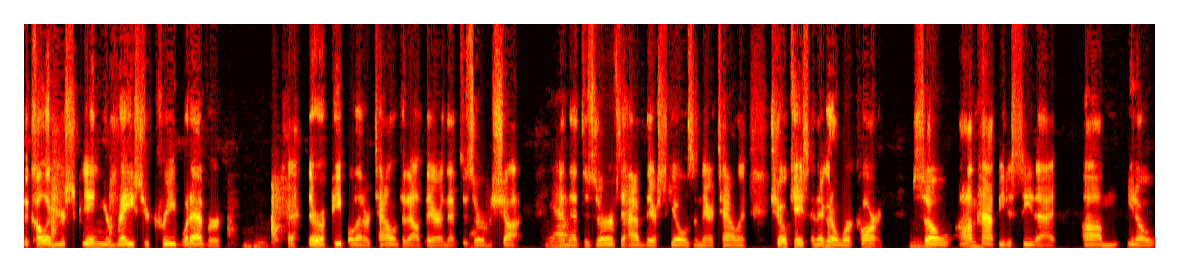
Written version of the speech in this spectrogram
the color of your skin your race your creed whatever mm-hmm. there are people that are talented out there and that deserve a shot yeah. and that deserve to have their skills and their talent showcased, and they're going to work hard. Mm-hmm. So I'm happy to see that, um, you know,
